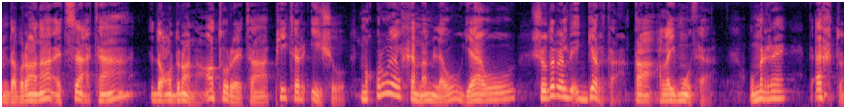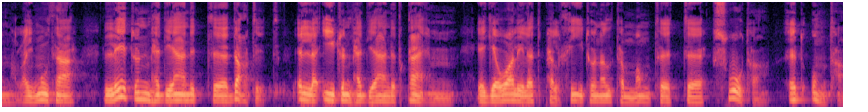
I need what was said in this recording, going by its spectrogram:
دبرانا اتساعتا دعودرانا. أطوريتا بيتر إيشو. مقرول الخمم لو ياو شدر الإجرتا. قا عليموثا ومرة تأختن عليموثا ليتن مهديانة دعتت إلا إيتن مهديانة قائم إجواللت بلخيتن التممتت صوتا إد أمتا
